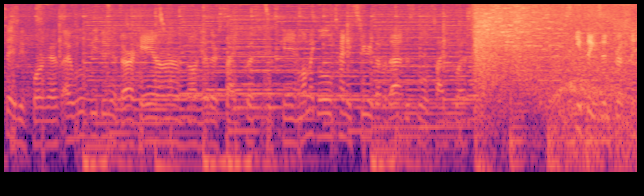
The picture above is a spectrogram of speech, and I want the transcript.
Say before, guys, I will be doing a Dark Aeon all the other side quests in this game. I'll make a little tiny series out of that, just a little side quests. Just keep things interesting.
